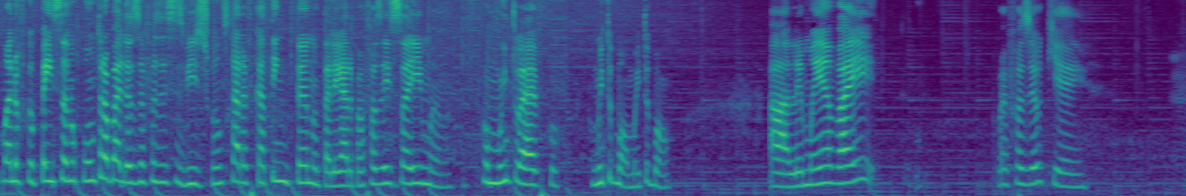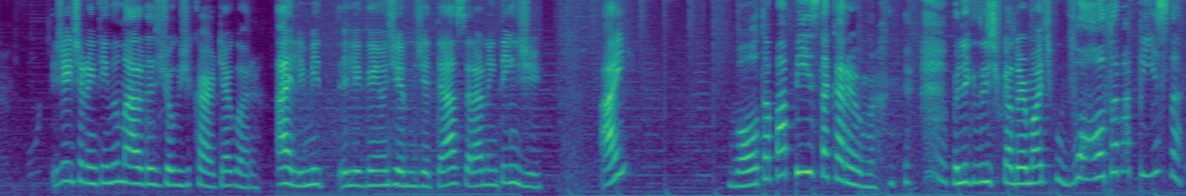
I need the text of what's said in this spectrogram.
Mano, eu fico pensando quão trabalhoso é fazer esses vídeos. Quantos caras ficam tentando, tá ligado? Pra fazer isso aí, mano. Ficou muito épico. Muito bom, muito bom. Ah, a Alemanha vai... Vai fazer o que aí? Gente, eu não entendo nada desse jogo de carta. E agora? Ah, ele, me, ele ganhou dinheiro no GTA? Será? Não entendi. Ai! Volta pra pista, caramba! o liquidificador mal, tipo, volta pra pista!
